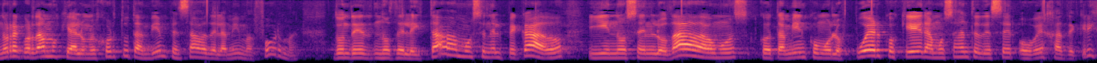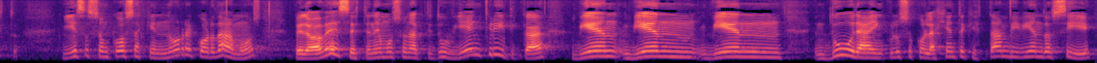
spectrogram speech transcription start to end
No recordamos que a lo mejor tú también pensabas de la misma forma, donde nos deleitábamos en el pecado y nos enlodábamos también como los puercos que éramos antes de ser ovejas de Cristo. Y esas son cosas que no recordamos, pero a veces tenemos una actitud bien crítica, bien, bien, bien dura, incluso con la gente que están viviendo así.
